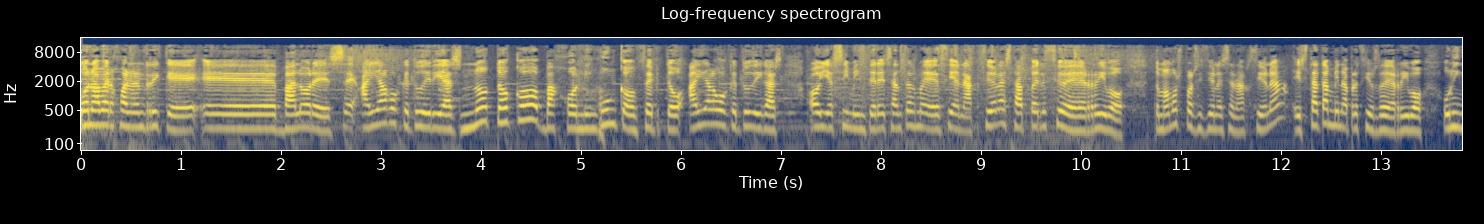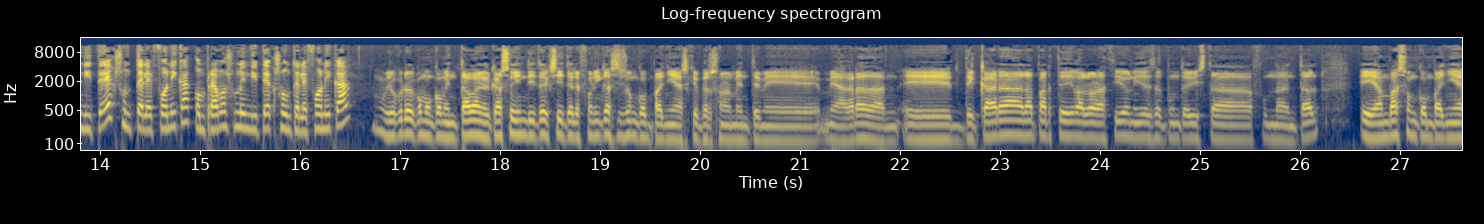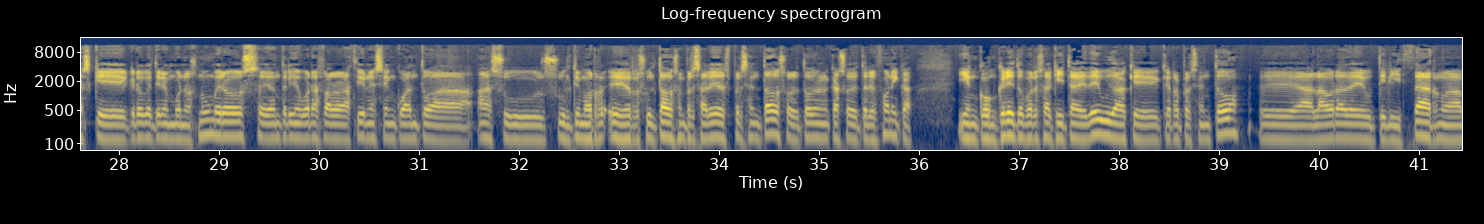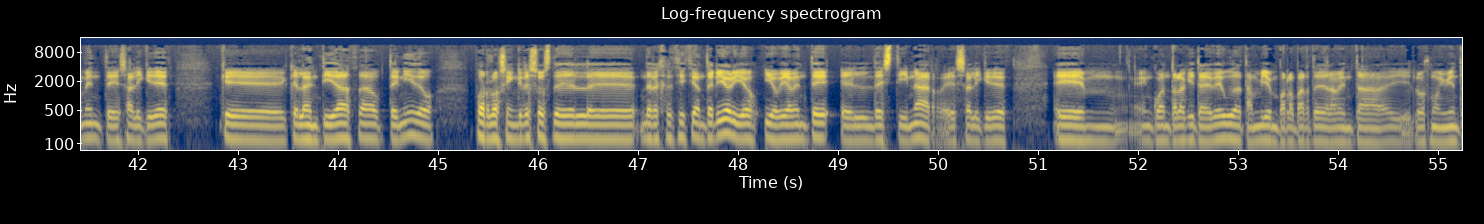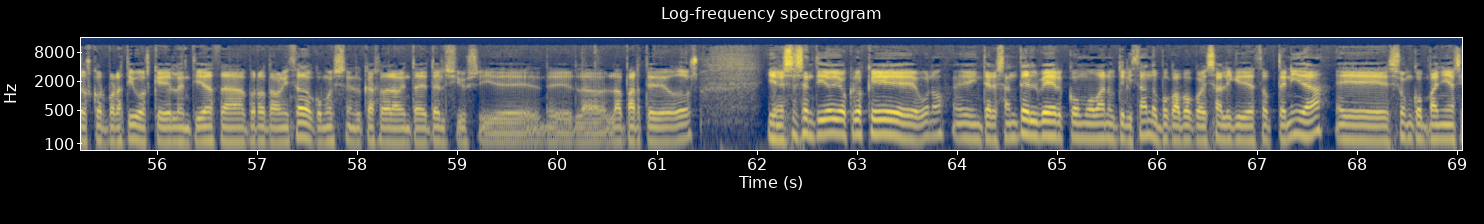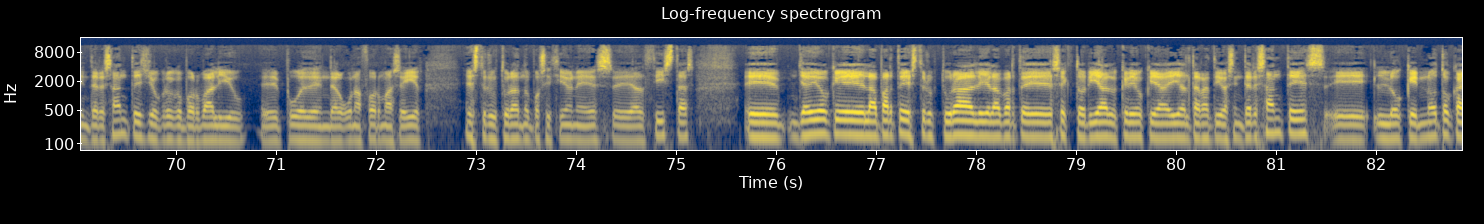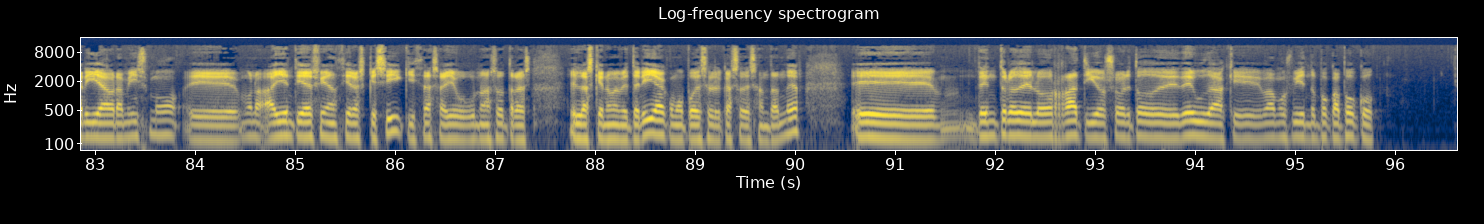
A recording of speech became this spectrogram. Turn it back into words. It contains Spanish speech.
Bueno, a ver, Juan Enrique, eh, valores. ¿Hay algo que tú dirías, no toco bajo ningún concepto? ¿Hay algo que tú digas, oye, sí me interesa? Antes me decían, Acciona está a precio de derribo. ¿Tomamos posiciones en Acciona? ¿Está también a precios de derribo un Inditex, un Telefónica? ¿Compramos un Inditex o un Telefónica? Yo creo que, como comentaba, en el caso de Inditex y Telefónica sí son compañías que personalmente me, me agradan. Eh, de cara a la parte de valoración y desde el punto de vista fundamental, eh, ambas son compañías que creo que tienen buenos números, eh, han tenido buenas valoraciones en cuanto a, sus últimos eh, resultados empresariales presentados, sobre todo en el caso de Telefónica y en concreto por esa quita de deuda que, representó a la hora de utilizar nuevamente esa liquidez que, la entidad ha obtenido por los ingresos del, del ejercicio anterior y obviamente el destinar esa liquidez Em, en cuanto a la quita de deuda, también por la parte de la venta y los movimientos corporativos que la entidad ha protagonizado, como es en el caso de la venta de Telsius y de, la, parte de O2. Y en ese sentido yo creo que, bueno, eh, interesante el ver cómo van utilizando poco a poco esa liquidez obtenida. Eh, son compañías interesantes, yo creo que por value eh, pueden de alguna forma seguir estructurando posiciones eh, alcistas. Eh, ya digo que la parte estructural y la parte sectorial creo que hay alternativas interesantes. Eh, lo que no tocaría ahora mismo, bueno, hay entidades financieras que sí, quizás hay algunas otras en las que no me metería, como puede ser el caso de Santander. dentro de los ratios, sobre todo de deuda que vamos viendo poco a poco,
